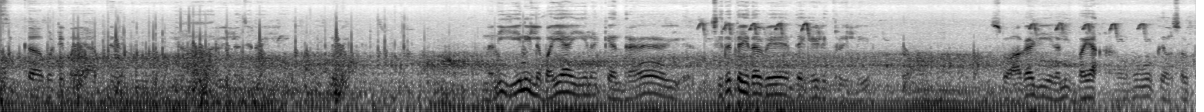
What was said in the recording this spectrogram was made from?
ಸಿಕ್ಕಾಪಟ್ಟೆ ಭಯ ಆಗ್ತಿದೆ ಯಾರೂ ಇಲ್ಲ ಜನ ಇಲ್ಲಿ ನೋಡಿ ನನಗೇನಿಲ್ಲ ಭಯ ಏನಕ್ಕೆ ಅಂದರೆ, ಚಿರತೆ ಇದ್ದಾವೆ ಅಂತ ಹೇಳಿದರು ಇಲ್ಲಿ. ಸೊ ಹಾಗಾಗಿ ನನಗೆ ಭಯ. ಹೋಗೋಕೆ ಒಂದು ಸ್ವಲ್ಪ.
